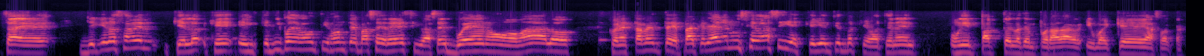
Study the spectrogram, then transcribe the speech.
¿sabes? Yo quiero saber qué, lo- qué- en qué tipo de Bounty Hunter va a ser él, si va a ser bueno o malo. Honestamente, para que le hayan anunciado así, es que yo entiendo que va a tener un impacto en la temporada, igual que Ahsoka.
